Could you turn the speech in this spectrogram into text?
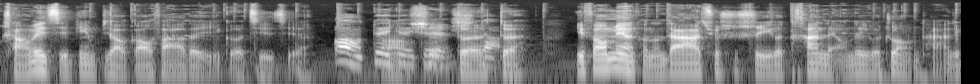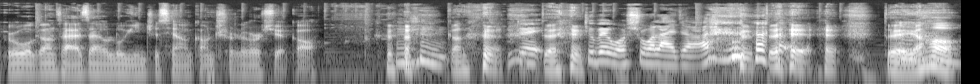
肠胃疾病比较高发的一个季节。哦，对对啊、对，对对。一方面，可能大家确实是一个贪凉的一个状态，就比如我刚才在录音之前，我刚吃了根雪糕，刚才对对就被我说来着，对对，然后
